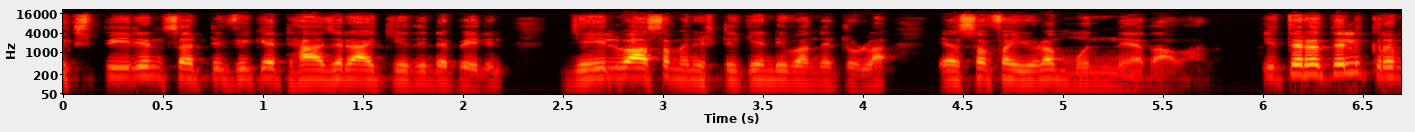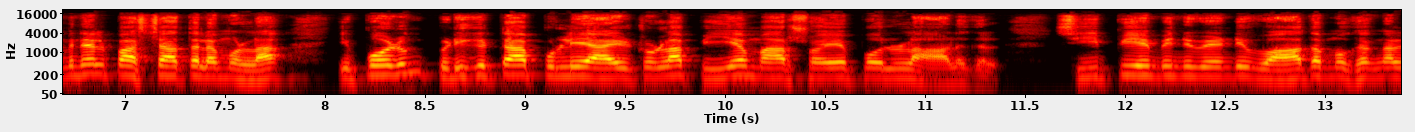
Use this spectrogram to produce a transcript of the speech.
എക്സ്പീരിയൻസ് സർട്ടിഫിക്കറ്റ് ഹാജരാക്കിയതിന്റെ പേരിൽ ജയിൽവാസം അനുഷ്ഠിക്കേണ്ടി വന്നിട്ടുള്ള എസ് എഫ് ഐയുടെ മുൻ നേതാവാണ്. ഇത്തരത്തിൽ ക്രിമിനൽ പശ്ചാത്തലമുള്ള ഇപ്പോഴും പിടികിട്ടാപ്പുള്ളിയായിട്ടുള്ള പി എം ആർഷോയെ പോലുള്ള ആളുകൾ സി പി എമ്മിന് വേണ്ടി വാദമുഖങ്ങൾ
